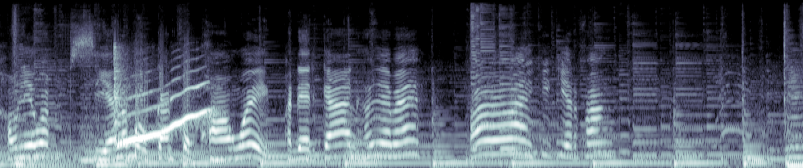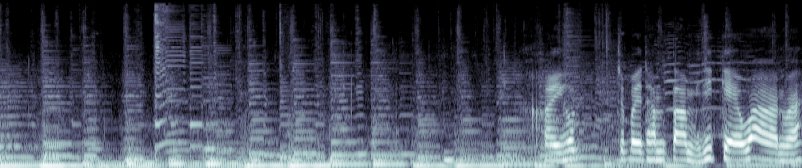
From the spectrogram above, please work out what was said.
เขาเรียกว่าเสียระบบการปกครองไว้ยเผด็จการเข้าใจไหมไปไปไปขี้เกียจฟัง ใครเขาจะไปทำตามอย่างที่แกว่ากันวะ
